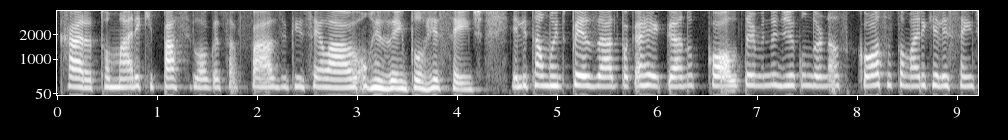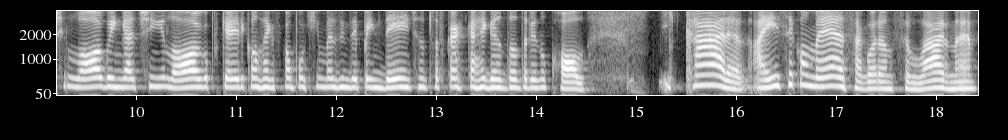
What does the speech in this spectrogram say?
cara, tomare que passe logo essa fase, que sei lá, um exemplo recente. Ele tá muito pesado para carregar no colo, termina o dia com dor nas costas, tomare que ele sente logo, engatinhe logo, porque aí ele consegue ficar um pouquinho mais independente, não precisa ficar carregando tanto ali no colo. E cara, aí você começa agora no celular, né?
